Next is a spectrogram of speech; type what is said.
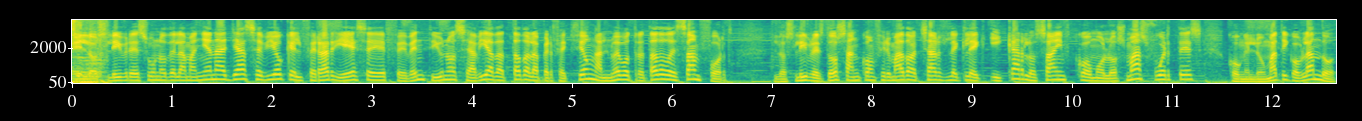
En los libres 1 de la mañana ya se vio que el Ferrari SF21 se había adaptado a la perfección al nuevo tratado de Sanford. Los libres 2 han confirmado a Charles Leclerc y Carlos Sainz como los más fuertes con el neumático blando.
